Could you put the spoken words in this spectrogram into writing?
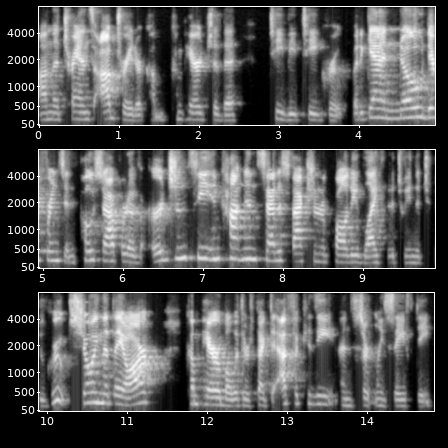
on the transobturator com compared to the TVT group. But again, no difference in postoperative urgency, incontinence, satisfaction, or quality of life between the two groups, showing that they are comparable with respect to efficacy and certainly safety.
